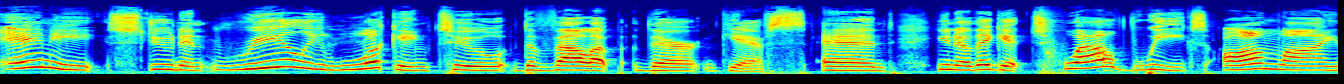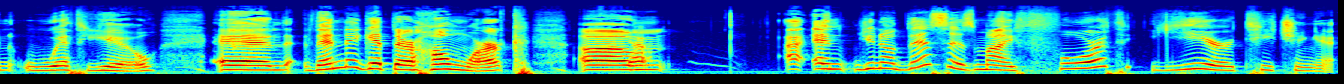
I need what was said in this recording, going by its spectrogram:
any student really looking to develop their gifts. And, you know, they get 12 weeks online with you, and then they get their homework. Um, I- And, you know, this is my fourth year teaching it.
